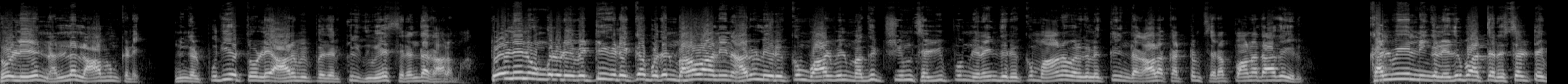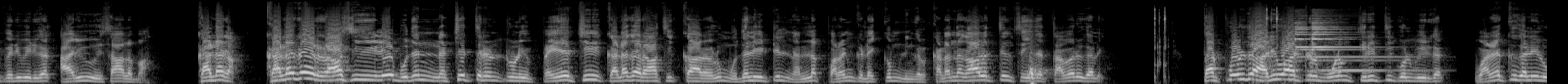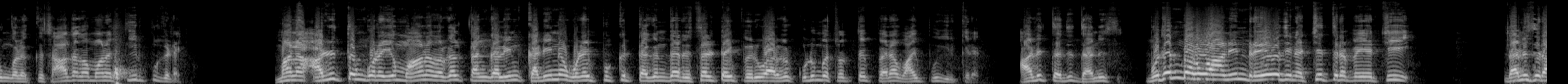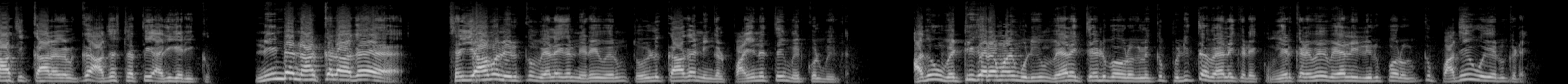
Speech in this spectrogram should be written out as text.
தொழிலே நல்ல லாபம் கிடைக்கும். நீங்கள் புதிய தொழிலை ஆரம்பிப்பதற்கு இதுவே சிறந்த காலமாகும் தொழிலில் உங்களுடைய வெற்றி கிடைக்க புதன் பகவானின் அருள் இருக்கும் வாழ்வில் மகிழ்ச்சியும் செழிப்பும் நிறைந்திருக்கும். மாணவர்களுக்கு இந்த காலகட்டம் சிறப்பானதாக இருக்கும். கல்வியில் நீங்கள் எதிர்பார்த்த ரிசல்ட்டை பெறுவீர்கள். அறிவு விசாலமாகும் கடகம். கடக ராசியிலே புதன் நட்சத்திரத்தினுடைய பெயர்ச்சி கடக ராசிக்காரர்களும் முதலீட்டில் நல்ல பலன் கிடைக்கும். நீங்கள் கடந்த காலத்தில் செய்த தவறுகளை தற்பொழுது அறிவாற்றல் மூலம் திருத்திக் கொள்வீர்கள். வழக்குகளில் உங்களுக்கு சாதகமான தீர்ப்பு கிடைக்கும். மன அழுத்தம் குறையும். மாணவர்கள் தங்களின் கடின உழைப்புக்கு தகுந்த ரிசல்ட்டை பெறுவார்கள். குடும்ப சொத்தை பெற வாய்ப்பு இருக்கிறது. அடுத்தது தனுசு. புதன் பகவானின் ரேவதி நட்சத்திர பெயர்ச்சி தனுசு ராசிக்காரர்களுக்கு அதிர்ஷ்டத்தை அதிகரிக்கும். நீண்ட நாட்களாக செய்யாமல் இருக்கும் வேலைகள் நிறைவேறும். தொழிலுக்காக நீங்கள் பயணத்தை மேற்கொள்வீர்கள். அதுவும் வெற்றிகரமாய் முடியும். வேலை தேடுபவர்களுக்கு பிடித்த வேலை கிடைக்கும். ஏற்கனவே வேலையில் இருப்பவர்களுக்கு பதவி உயர்வு கிடைக்கும்.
